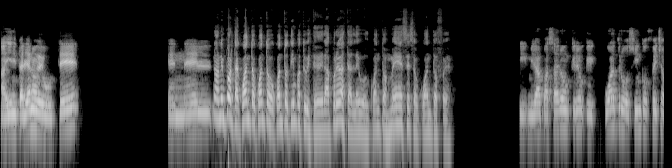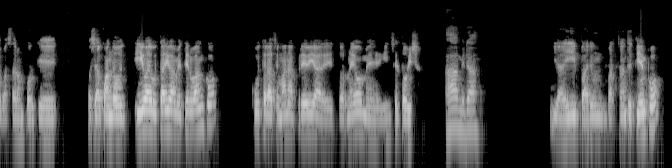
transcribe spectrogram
ahí en italiano debuté en el No, no importa, ¿cuánto, cuánto, cuánto tiempo estuviste? De la prueba hasta el debut. ¿Cuántos meses o cuánto fue? Y mira, pasaron creo que cuatro o cinco fechas pasaron porque, o sea, cuando iba a debutar iba a meter banco, justo la semana previa del torneo me guince el tobillo. Ah, mirá. Y ahí paré un bastante tiempo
